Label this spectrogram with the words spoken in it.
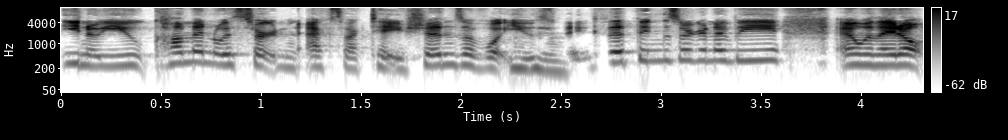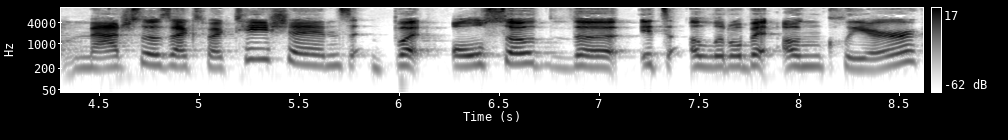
you know, you come in with certain expectations of what you Mhm. think that things are going to be, and when they don't match those expectations, but also the it's a little bit unclear,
